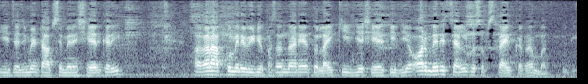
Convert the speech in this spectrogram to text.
ये जजमेंट आपसे मैंने शेयर करी। अगर आपको मेरे वीडियो पसंद आ रहे हैं तो लाइक कीजिए शेयर कीजिए और मेरे चैनल को सब्सक्राइब करना मत भूलिए।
